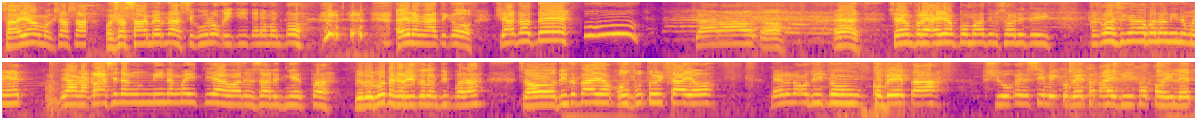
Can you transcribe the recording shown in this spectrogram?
Sayang, magsasa magsasummer na. Siguro kikita naman to. Ayun ang ate ko. Shoutout de! Woohoo! Shoutout! Oh. Ayan. Siyempre, ayan po mga team solid eh. Kaklase ka nga ba ng Ninang Mayet? Yan, kaklase ng Ninang Mayet yan. Mga team solid nyet pa. Pero mo, taga rito lang din pala. So, dito tayo. Kubo tour tayo. Meron ako ditong kubeta. As you can see, may kubeta tayo dito, toilet.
